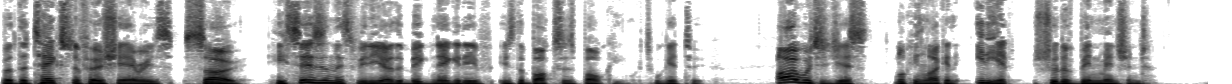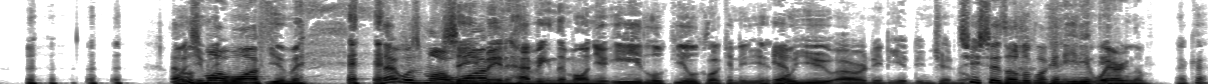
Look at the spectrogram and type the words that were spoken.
But the text of her share is so he says in this video the big negative is the box is bulky, which we'll get to. I would suggest looking like an idiot should have been mentioned. That What, was my mean- wife. You mean? that was my so wife. you mean having them on your ear look you look like an idiot, Yeah. or you are an idiot in general? she says I look like an idiot wearing them. okay.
